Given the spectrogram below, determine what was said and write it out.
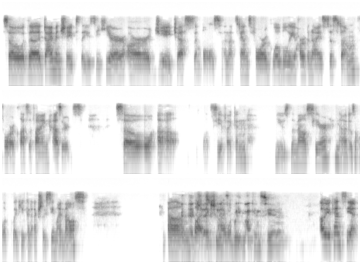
So the diamond shapes that you see here are GHS symbols, and that stands for Globally Harmonized System for Classifying Hazards. So uh, let's see if I can use the mouse here. No, it doesn't look like you can actually see my mouse. Um, actually, but actually we, we can see it. Oh, you can see it.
